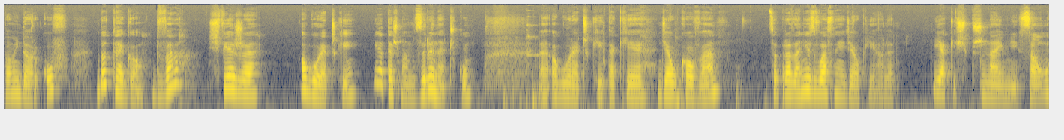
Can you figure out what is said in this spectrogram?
pomidorków, do tego dwa świeże ogóreczki. Ja też mam z ryneczku e, ogóreczki, takie działkowe. Co prawda nie z własnej działki, ale jakieś przynajmniej są.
